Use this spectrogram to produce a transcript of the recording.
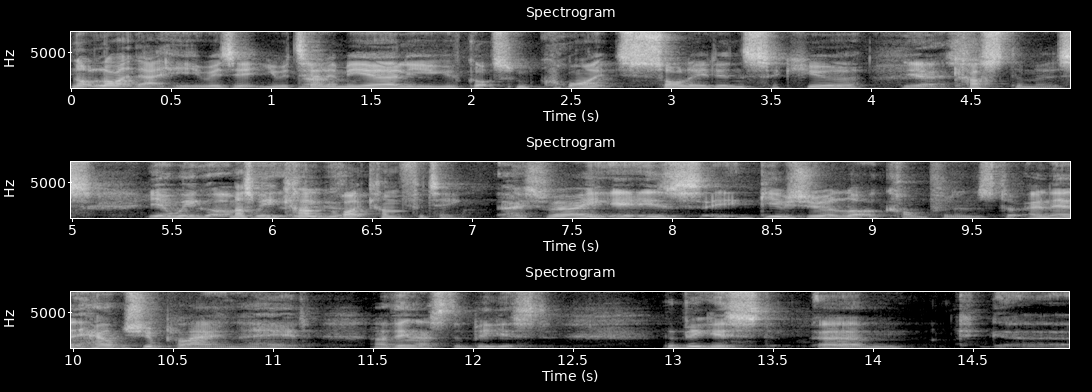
not like that here, is it? You were telling me earlier you've got some quite solid and secure Yes. customers. Yeah, we got Must we, be com- we- quite comforting. It's very. It is. It gives you a lot of confidence to, and then it helps you plan ahead. I think that's the biggest, the biggest um, uh,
